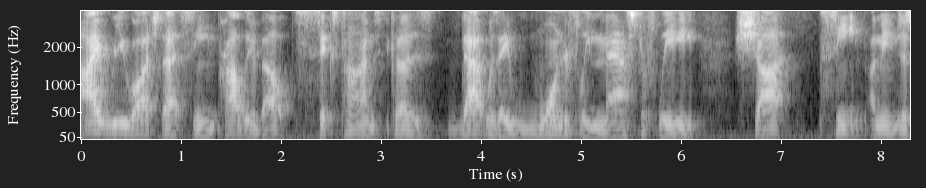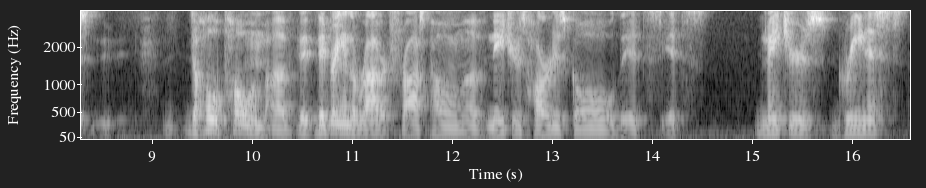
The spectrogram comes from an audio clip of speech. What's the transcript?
I rewatched that scene probably about six times because that was a wonderfully, masterfully shot scene. I mean, just the whole poem of they bring in the Robert Frost poem of nature's heart is gold. It's it's nature's greenest.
